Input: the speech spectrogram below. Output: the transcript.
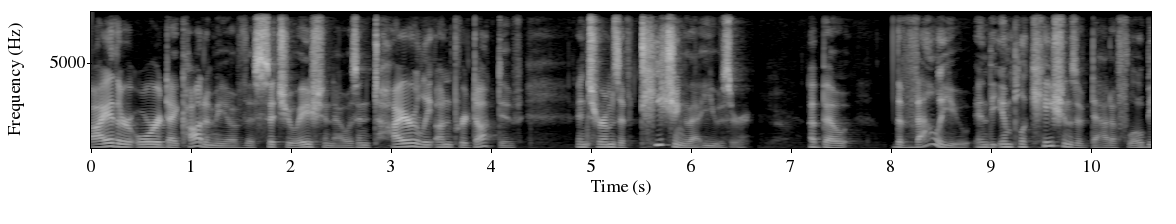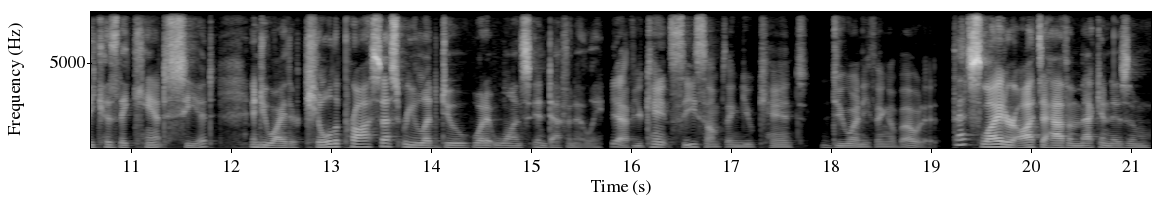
either or dichotomy of this situation now is entirely unproductive in terms of teaching that user about the value and the implications of data flow because they can't see it and you either kill the process or you let it do what it wants indefinitely. Yeah. If you can't see something, you can't do anything about it. that slider ought to have a mechanism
